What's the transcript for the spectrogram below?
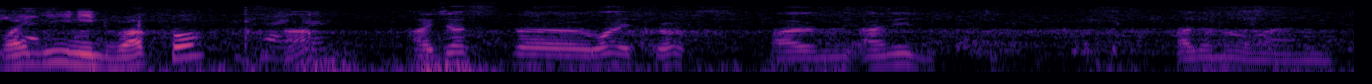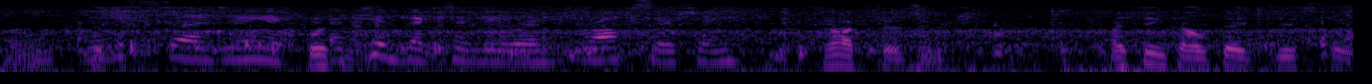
What do you need rock for? Huh? I just uh, white rocks. I, I need. I don't know. I need We're just uh, doing a, a kids activity. We're rock searching. rock searching. I think I'll take this too.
